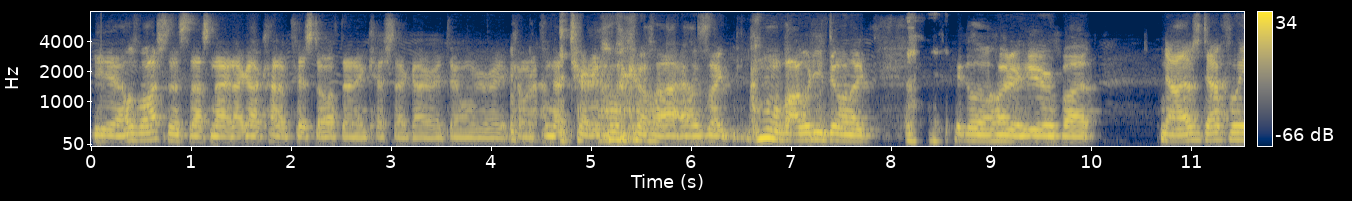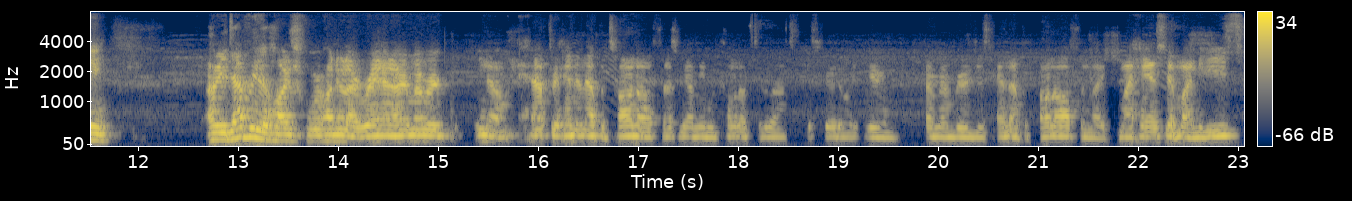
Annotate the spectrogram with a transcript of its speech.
Yeah, I was watching this last night. I got kind of pissed off that I didn't catch that guy right there when we were ready coming on that turn. I'm. I was like, "Come on, Bob, what are you doing? Like, take a little harder here." But no, that was definitely. I mean, definitely the hardest 400 I ran. I remember, you know, after handing that baton off, that's I mean, we're coming up to the last straightaway here. I remember just handing the baton off and like my hands hit my knees.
